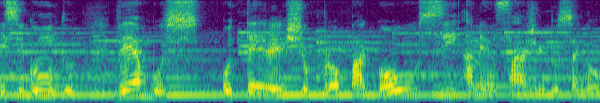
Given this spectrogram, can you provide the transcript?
Em segundo, vemos o trecho propagou-se a mensagem do Senhor.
